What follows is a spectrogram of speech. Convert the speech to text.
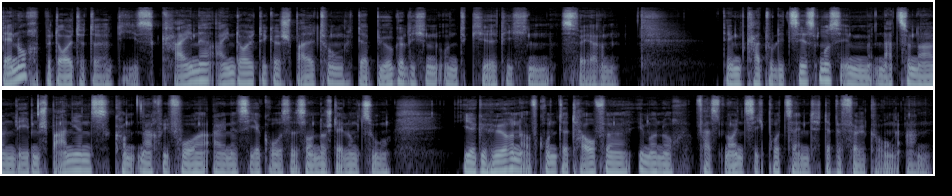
Dennoch bedeutete dies keine eindeutige Spaltung der bürgerlichen und kirchlichen Sphären. Dem Katholizismus im nationalen Leben Spaniens kommt nach wie vor eine sehr große Sonderstellung zu. Ihr gehören aufgrund der Taufe immer noch fast 90 Prozent der Bevölkerung an.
